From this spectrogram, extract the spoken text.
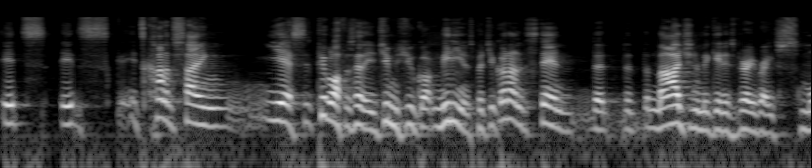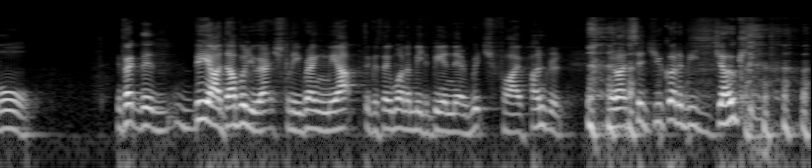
it's, it's, it's kind of saying, yes, people often say that, Jim, you've got millions, but you've got to understand that the, the margin we get is very, very small. In fact, the BRW actually rang me up because they wanted me to be in their Rich 500. And I said, You've got to be joking. and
